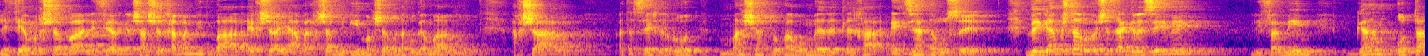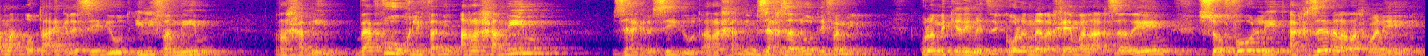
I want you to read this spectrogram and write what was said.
לפי המחשבה, לפי הרגשה שלך במדבר, איך שהיה, אבל עכשיו מגיעים עכשיו, אנחנו גמרנו. עכשיו אתה צריך לראות מה שהתורה אומרת לך, את זה אתה עושה. וגם כשאתה רואה שזה אגרסיבי, לפעמים גם אותה, אותה אגרסיביות היא לפעמים רחמים. והפוך, לפעמים הרחמים זה אגרסיביות, הרחמים זה אכזריות לפעמים. כולם מכירים את זה. כל המרחם על האכזרים, סופו להתאכזר על הרחמנים.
